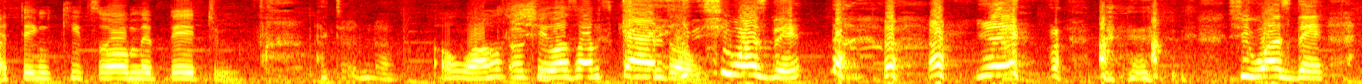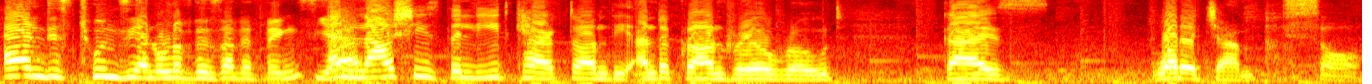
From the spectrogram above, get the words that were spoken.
I think Kitso Mepetu. I don't know. Oh well, okay. she was on Scandal. she was there. yes. she was there. And Is'Thunzi and all of those other things. Yeah. And now she's the lead character on the Underground Railroad. Guys, what a jump. So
